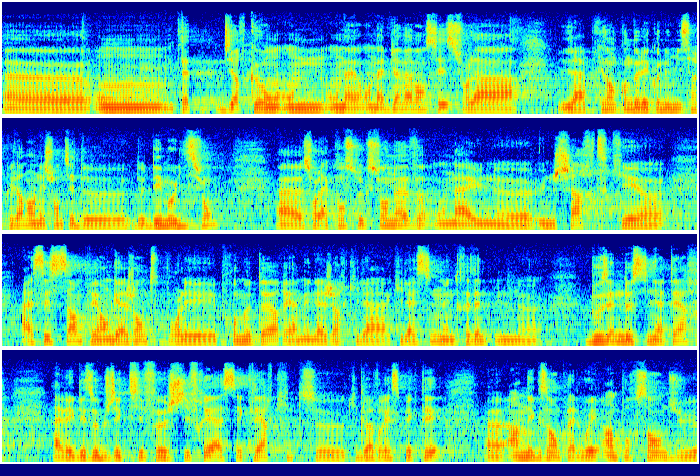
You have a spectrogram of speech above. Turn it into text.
peut-être dire qu'on a, on a bien avancé sur la, la prise en compte de l'économie circulaire dans les chantiers de, démolition. Euh, sur la construction neuve, on a une, charte qui est euh, assez simple et engageante pour les promoteurs et aménageurs qui la, signent. On a une, euh, douzaine de signataires avec des objectifs chiffrés assez clairs qu'ils doivent respecter. un exemple, allouer 1% du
